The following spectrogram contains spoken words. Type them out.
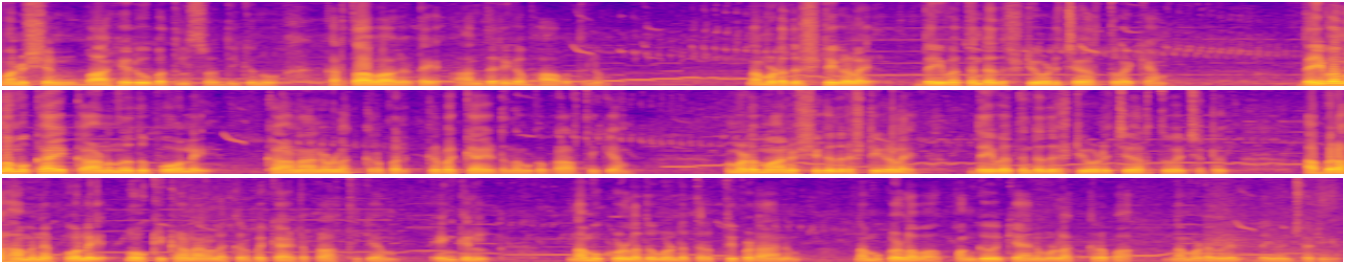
മനുഷ്യൻ ബാഹ്യരൂപത്തിൽ ശ്രദ്ധിക്കുന്നു. കർത്താവാകട്ടെ ആന്തരിക ഭാവത്തിലും. നമ്മുടെ ദൃഷ്ടികളെ ദൈവത്തിന്റെ ദൃഷ്ടിയോട് ചേർത്ത് വയ്ക്കാം. ദൈവം നമുക്കായി കാണുന്നത് പോലെ കാണാനുള്ള കൃപ കൃപയ്ക്കായിട്ട് നമുക്ക് പ്രാർത്ഥിക്കാം. നമ്മുടെ മാനുഷിക ദൃഷ്ടികളെ ദൈവത്തിന്റെ ദൃഷ്ടിയോട് ചേർത്ത് വെച്ചിട്ട് അബ്രഹാമിനെ പോലെ നോക്കിക്കാണാനുള്ള കൃപയ്ക്കായിട്ട് പ്രാർത്ഥിക്കാം. എങ്കിൽ നമുക്കുള്ളതുകൊണ്ട് തൃപ്തിപ്പെടാനും നമുക്കുള്ളവ പങ്കുവെക്കാനുമുള്ള കൃപ നമ്മുടെ മേൽ ദൈവം ചൊരിയും.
